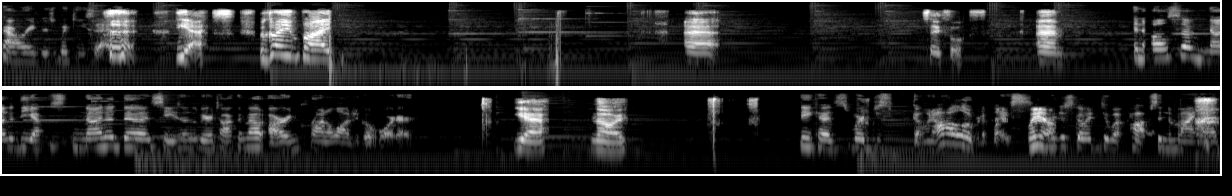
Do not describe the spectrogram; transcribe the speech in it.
Power Rangers wiki says. yes, we're going by uh so forth. Um, and also, none of the epi- none of the seasons we were talking about are in chronological order yeah, no, because we're just going all over the place. We are. We're just going to what pops into my head.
